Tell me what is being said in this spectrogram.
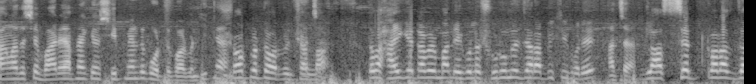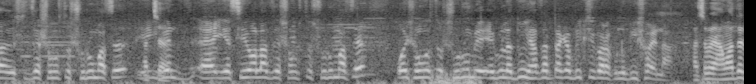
বাংলাদেশে বাইরে আপনাকে শিপমেন্টও করতে পারবেন ঠিক না? সব করতে পারবেন ইনশাল্লাহ তবে হাই গেটআপের মাল এগুলো শোরুমে যারা বিক্রি করে আচ্ছা। গ্লাস সেট করার যে সমস্ত শোরুম আছে আচ্ছা। ইভেন এসিওয়ালা যে সমস্ত শোরুম আছে ওই সমস্ত শোরুমে এগুলো দুই হাজার টাকা বিক্রি করা কোনো বিষয় না। আচ্ছা ভাই আমাদের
